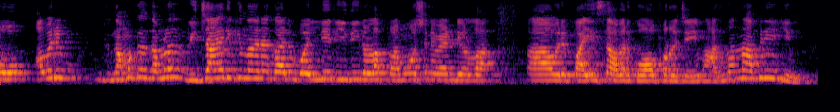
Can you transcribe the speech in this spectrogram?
പോവും. അവർ നമുക്ക് നമ്മൾ വിചാരിക്കുന്നതിനേക്കാളും വലിയ രീതിയിലുള്ള പ്രൊമോഷന് വേണ്ടിയുള്ള ഒരു പൈസ അവർക്ക് ഓഫർ ചെയ്യും. അത് വന്ന് അഭിനയിക്കും.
